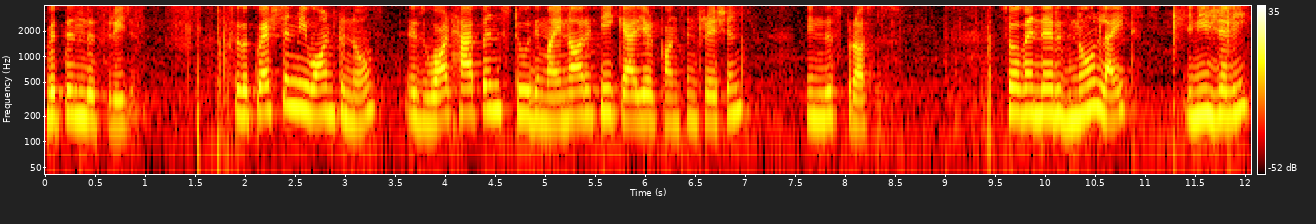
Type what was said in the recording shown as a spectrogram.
within this region. So, the question we want to know is what happens to the minority carrier concentration in this process. So, when there is no light initially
